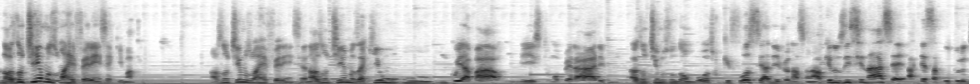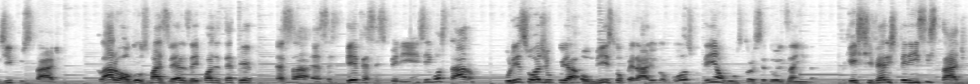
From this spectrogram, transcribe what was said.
nós não tínhamos uma referência aqui em nós não tínhamos uma referência, nós não tínhamos aqui um, um, um, Cuiabá, um misto, um operário, nós não tínhamos um Dom Bosco que fosse a nível nacional, que nos ensinasse a, ter essa cultura de ir para o estádio. Claro, alguns mais velhos aí podem até ter essa, essa, teve essa experiência e gostaram. Por isso hoje o, Cuiabá, o misto operário do Dom Bosco tem alguns torcedores ainda, porque eles tiveram experiência em estádio.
